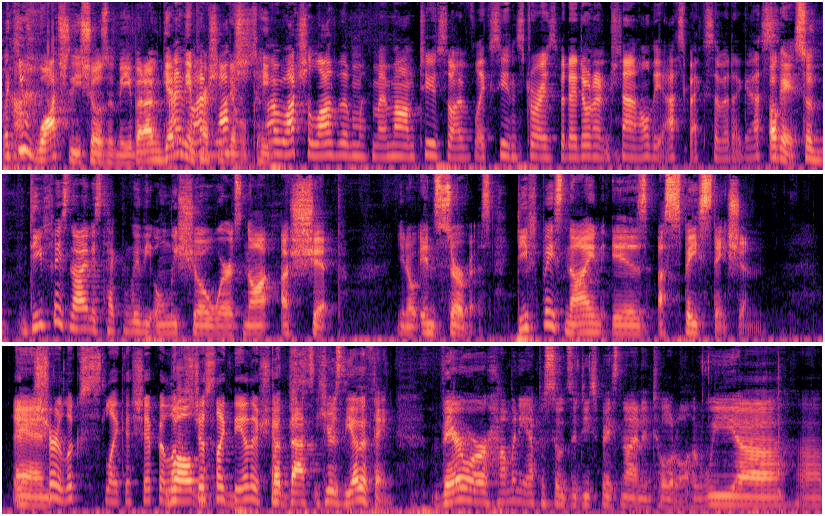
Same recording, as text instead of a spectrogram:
Like, you watch these shows with me, but I'm getting the impression you never watched, paid. I watched a lot of them with my mom too, so I've like seen stories, but I don't understand all the aspects of it. I guess. Okay, so Deep Space Nine is technically the only show where it's not a ship, you know, in service. Deep Space Nine is a space station. It and- sure looks like a ship. It looks Well, just like the other ships. But that's here's the other thing. There were how many episodes of Deep Space Nine in total? Have we? Uh, uh,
